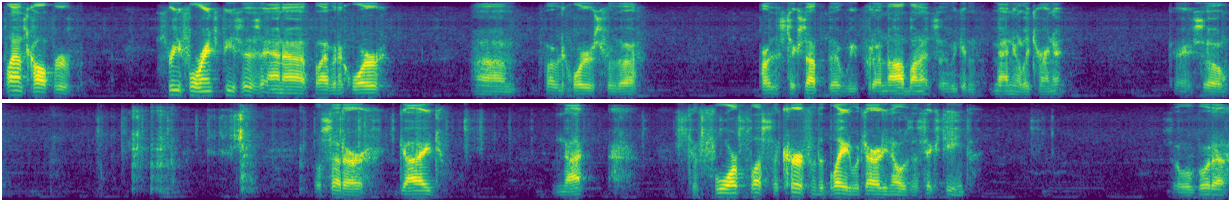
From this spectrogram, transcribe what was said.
plans call for three four-inch pieces and a five and a quarter. Um, five and a quarter is for the part that sticks up that we put a knob on it so we can manually turn it. Okay, so we'll set our guide nut to 4 plus the kerf of the blade, which I already know is a 16th. So we'll go to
